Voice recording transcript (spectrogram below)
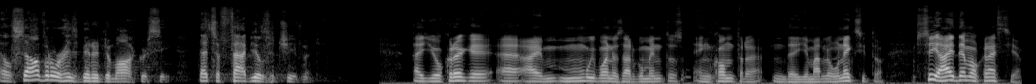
El Salvador has been a democracy. That's a fabulous achievement. Eh, yo creo que eh, hay muy buenos argumentos en contra de llamarlo un éxito. Sí, hay democracia,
